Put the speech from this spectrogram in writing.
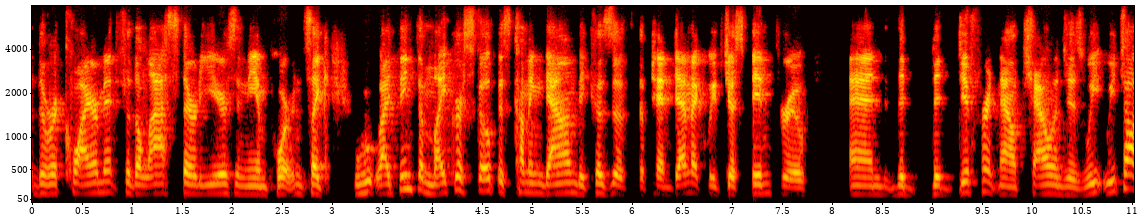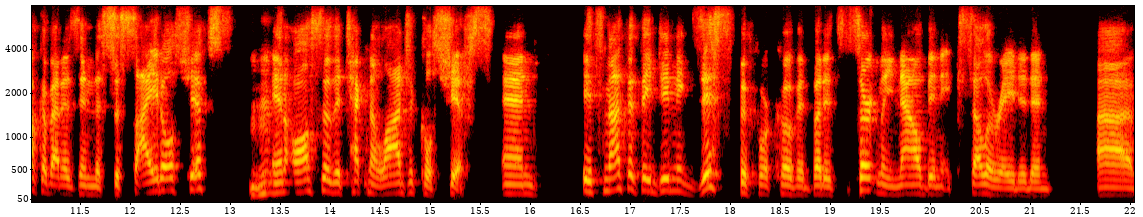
the requirement for the last 30 years and the importance? Like, I think the microscope is coming down because of the pandemic we've just been through and the, the different now challenges we, we talk about as in the societal shifts mm-hmm. and also the technological shifts. And it's not that they didn't exist before COVID, but it's certainly now been accelerated. And uh,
